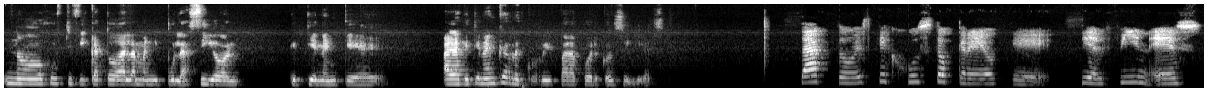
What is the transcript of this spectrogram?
no justifica toda la manipulación que tienen que, a la que tienen que recurrir para poder conseguir esto. Exacto, es que justo creo que si el fin es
